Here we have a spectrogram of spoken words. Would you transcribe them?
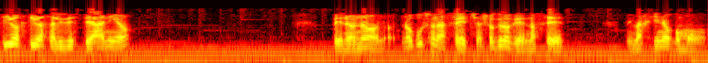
sigo, sigo a salir este año, pero no, no, no puse una fecha. Yo creo que, no sé, me imagino como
